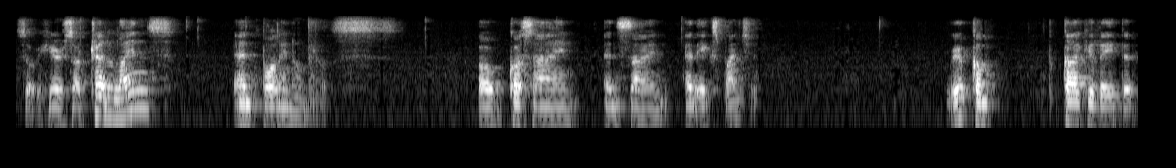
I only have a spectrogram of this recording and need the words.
So here's our trend lines and polynomials of cosine and sine and expansion. We've calculated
